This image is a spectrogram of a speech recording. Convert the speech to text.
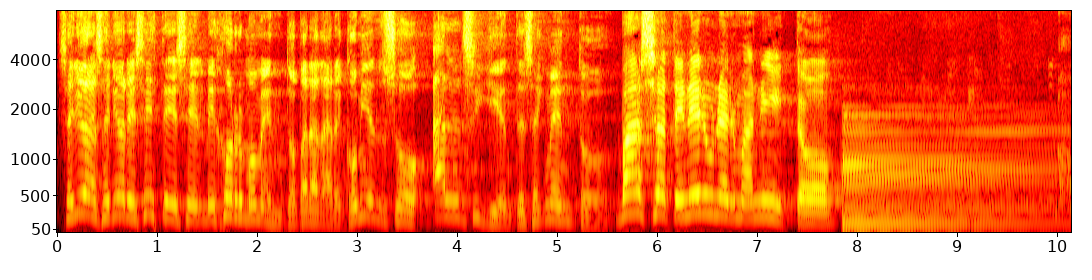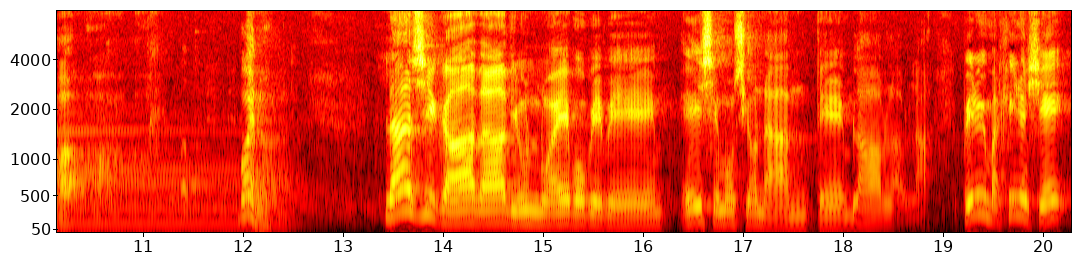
Señoras, señores, este es el mejor momento para dar comienzo al siguiente segmento. Vas a tener un hermanito. Bueno, La llegada de un nuevo bebé es emocionante, bla, bla, bla. Pero imagínese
